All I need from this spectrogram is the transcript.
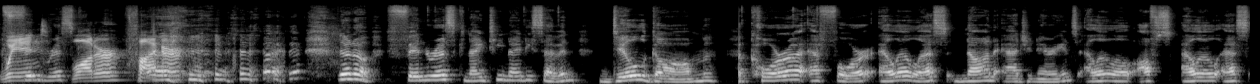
Wind, Finrisk. water, fire. no, no. Finrisk 1997, Dilgom, KORA F4, LLS non agenarians, LLL off, LLS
